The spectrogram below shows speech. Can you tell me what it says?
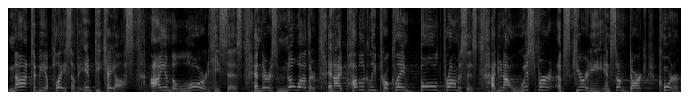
not to be a place of empty chaos. I am the Lord, he says, and there is no other. And I publicly proclaim bold promises. I do not whisper obscurity in some dark corner.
